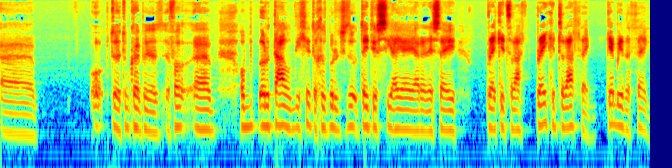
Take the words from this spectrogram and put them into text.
uh, dwi'n cofio beth ond maen nhw dal yn dillu achos maen nhw'n deud i'r CIA a'r NSA break into that, break into that thing. Give me the thing.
